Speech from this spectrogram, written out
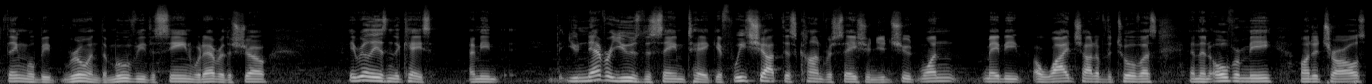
thing will be ruined. The movie, the scene, whatever, the show. It really isn't the case. I mean, you never use the same take. If we shot this conversation, you'd shoot one maybe a wide shot of the two of us and then over me onto Charles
